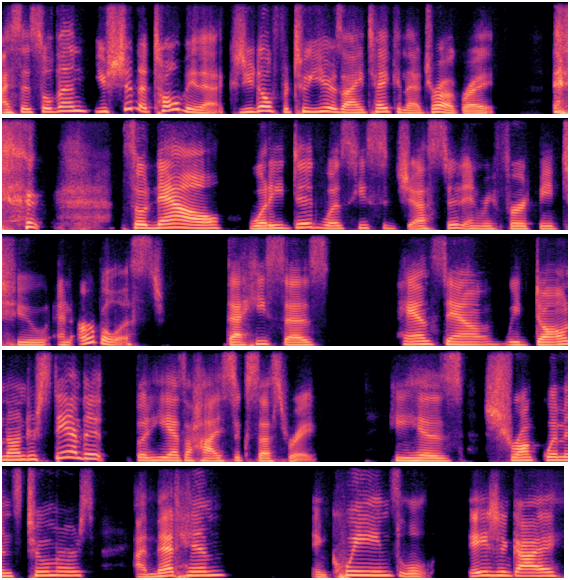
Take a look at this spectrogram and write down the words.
I said, So then you shouldn't have told me that because you know, for two years, I ain't taking that drug, right? so now what he did was he suggested and referred me to an herbalist that he says, hands down, we don't understand it, but he has a high success rate. He has shrunk women's tumors. I met him in Queens, a little Asian guy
